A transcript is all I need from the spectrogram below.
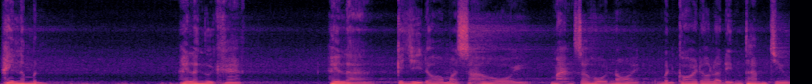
hay là mình? Hay là người khác? Hay là cái gì đó mà xã hội, mạng xã hội nói, mình coi đó là điểm tham chiếu?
